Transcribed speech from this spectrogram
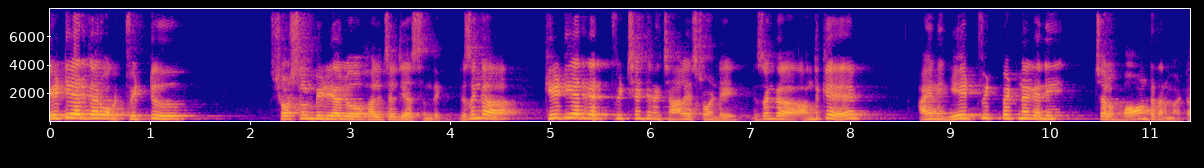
కేటీఆర్ గారు ఒక ట్విట్ సోషల్ మీడియాలో హల్చల్ చేస్తుంది. నిజంగా కేటీఆర్ గారి ట్విట్స్ అంటే నాకు చాలా ఇష్టం అండి. నిజంగా అందుకే ఆయన ఏ ట్విట్ పెట్టినా కానీ చాలా బాగుంటుంది అనమాట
